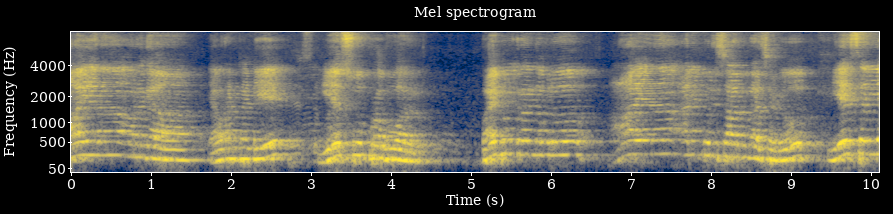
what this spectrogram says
ఆయన అనగా ఎవరంటండి? యేసు ప్రభు వారు బైబిల్ గ్రంథంలో ఆయన అని కొన్నిసార్లు రాశాడు ఏసయ్య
